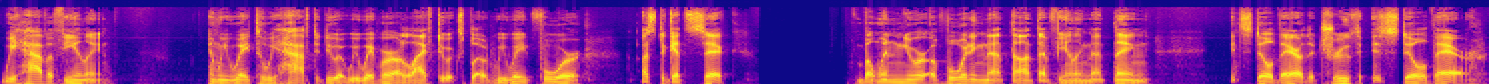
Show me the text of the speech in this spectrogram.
we have a feeling and we wait till we have to do it. We wait for our life to explode. We wait for us to get sick. But when you're avoiding that thought, that feeling, that thing, it's still there. The truth is still there.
